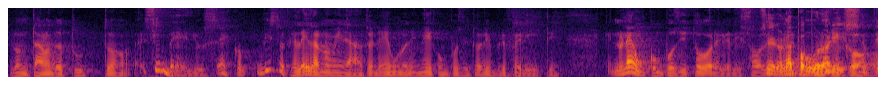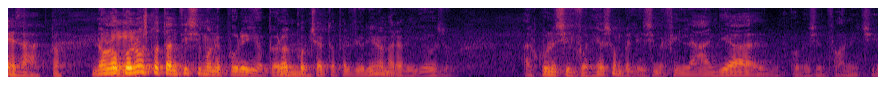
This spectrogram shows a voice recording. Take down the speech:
lontano da tutto. Eh, Sibelius, ecco, visto che lei l'ha nominato ed è uno dei miei compositori preferiti, non è un compositore che di solito... Sì, non è popolarissimo. Pubblico, esatto. Non lo e... conosco tantissimo neppure io, però mm. il concerto per violino è meraviglioso. Alcune sinfonie sono bellissime, Finlandia, poemi sinfonici.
